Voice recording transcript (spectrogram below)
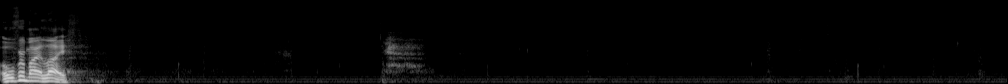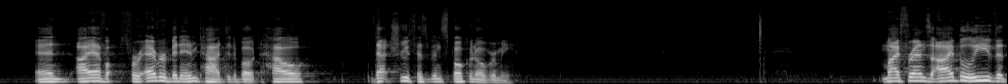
over my life. And I have forever been impacted about how that truth has been spoken over me. My friends, I believe that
